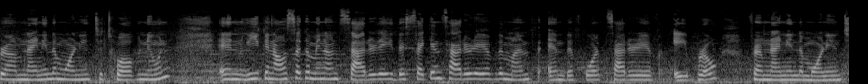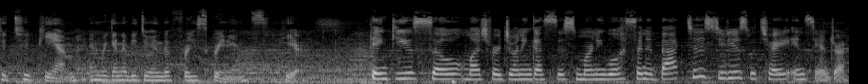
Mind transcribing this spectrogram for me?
from 9 in the morning to 12 noon. And you can also come in on Saturday, the second Saturday of the month, and the fourth Saturday of April from 9 in the morning to 2 p.m. And we're going to be doing the free screenings here. Thank you so much for joining us this morning. We'll send it back to the studios with Trey and Sandra.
